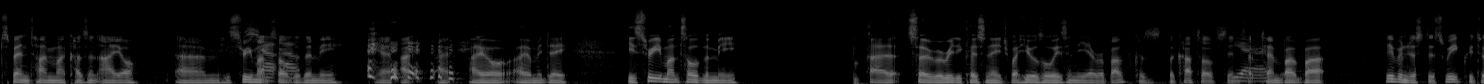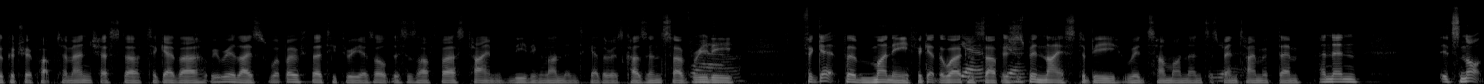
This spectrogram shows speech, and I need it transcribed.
spend time with my cousin Ayo. Um, he's three months older out. than me. Yeah, I, I, Ayo, Ayomide. He's three months older than me. Uh, so we're really close in age, but he was always in the year above because the cutoff's in Yeah, September. yeah. But even just this week, we took a trip up to Manchester together. We realized we're both 33 years old. This is our first time leaving London together as cousins. So I've really forget the money, forget the work and stuff. It's yeah. just been nice to be with someone and to spend Yeah. time with them. And then it's not,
